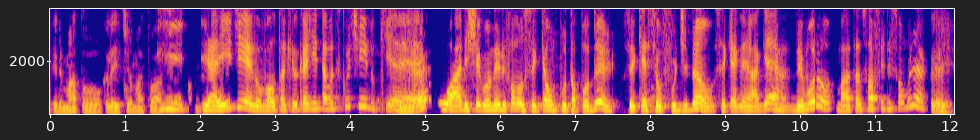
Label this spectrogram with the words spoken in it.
que ele matou, o Cleitinho matou a... E, e aí, Diego, volta aquilo que a gente tava discutindo, que é, é? o Ari chegou nele e falou: Você quer um puta poder? Você quer ser o fudidão? Você quer ganhar a guerra? Demorou. Mata sua filha e sua mulher. E aí,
